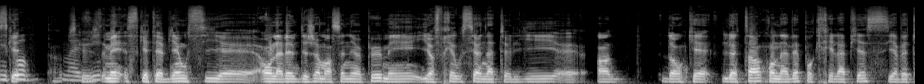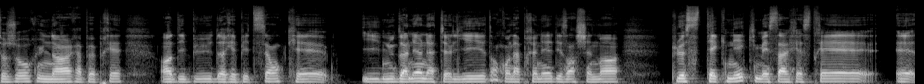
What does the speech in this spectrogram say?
Ce qui, excuse. mais ce qui était bien aussi, euh, on l'avait déjà mentionné un peu, mais il offrait aussi un atelier. euh, en- donc, euh, le temps qu'on avait pour créer la pièce, il y avait toujours une heure à peu près en début de répétition qu'il nous donnait un atelier. Donc, on apprenait des enchaînements plus techniques, mais ça resterait euh,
